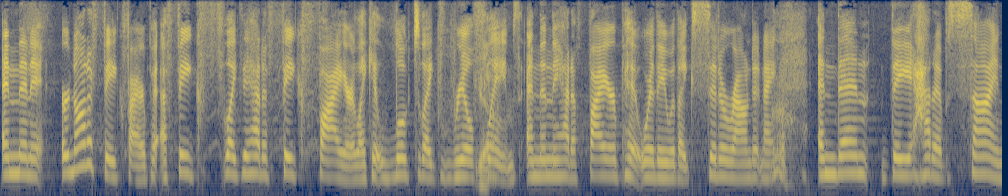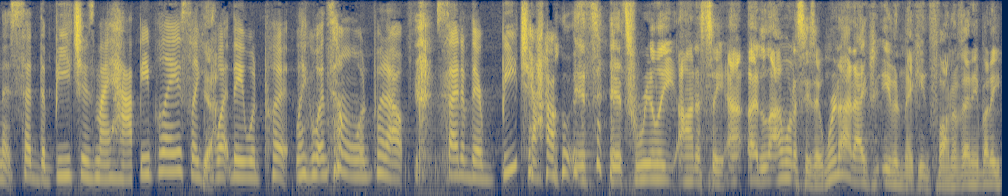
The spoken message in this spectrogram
and then it or not a fake fire pit, a fake like they had a fake fire, like it looked like real Yeah. flames, and then they had a fire pit where they would like sit around at night, and then they had a sign that said the beach is my happy place, like Yeah. what they would put, like what someone would put outside of their beach house. it's it's really honestly I, want to say. We're not actually even making fun of anybody.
